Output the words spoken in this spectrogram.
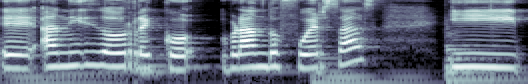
eh, han ido recobrando fuerzas y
